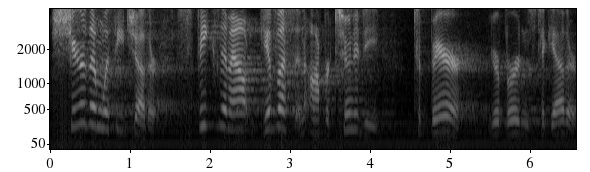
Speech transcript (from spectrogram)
Share them with each other. Speak them out. Give us an opportunity to bear your burdens together.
